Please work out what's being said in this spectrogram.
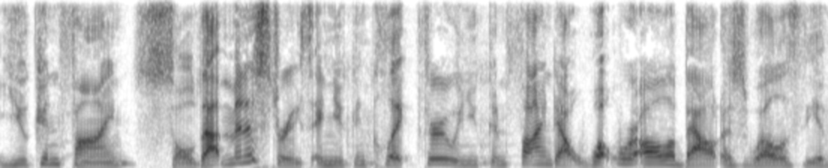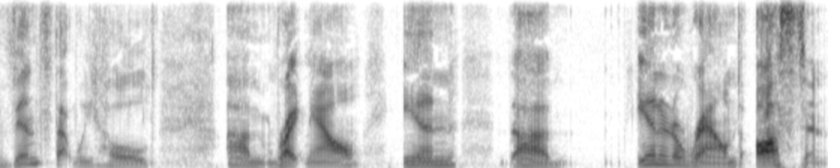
you can find Sold Out Ministries and you can click through and you can find out what we're all about as well as the events that we hold um, right now in uh, in and around Austin.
